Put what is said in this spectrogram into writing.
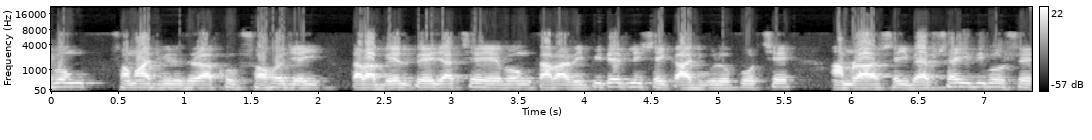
এবং সমাজ বিরোধীরা খুব সহজেই তারা বেল পেয়ে যাচ্ছে এবং তারা রিপিটেডলি সেই কাজগুলো করছে। আমরা সেই ব্যবসায়ী দিবসে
